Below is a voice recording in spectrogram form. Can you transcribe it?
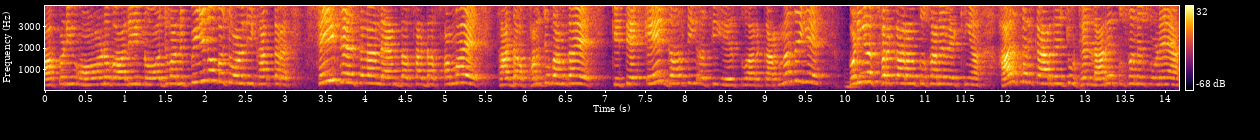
ਆਪਣੀ ਆਉਣ ਵਾਲੀ ਨੌਜਵਾਨ ਪੀੜ੍ਹੀ ਨੂੰ ਬਚਾਉਣ ਦੀ ਖਾਤਰ ਸਹੀ ਫੈਸਲਾ ਲੈਣ ਦਾ ਸਾਡਾ ਸਮਾਂ ਹੈ, ਸਾਡਾ ਫਰਜ਼ ਬਣਦਾ ਹੈ। ਕਿਤੇ ਇਹ ਗਲਤੀ ਅਸੀਂ ਇਸ ਵਾਰ ਕਰ ਨਾ ਦਈਏ ਬੜੀਆਂ ਸਰਕਾਰਾਂ ਤੁਸਾਂ ਨੇ ਵੇਖੀਆਂ। ਹਰ ਸਰਕਾਰ ਦੇ ਝੂਠੇ ਲਾਰੇ ਤੁਸਾਂ ਨੇ ਸੁਣਿਆ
